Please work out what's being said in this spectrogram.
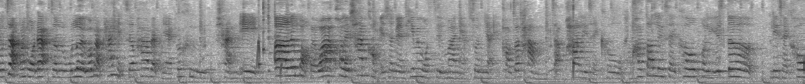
รู้จักแม่มดอะจะรู้เลยว่าแบบถ้าเห็นเสื้อผ้าแบบเนี้ยก็คือฉันเองเออลืมบอกไปว่าคอลเลกชันของ H&M ที่แม่มดซื้อมาเนี่ย ส่วนใหญ่เขาจะทำจากผ้ารีไซเคิลคอตตอนรีไซเคิลโพลีเอสเตอร์รีไซเคิล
